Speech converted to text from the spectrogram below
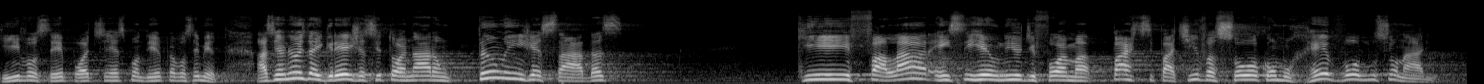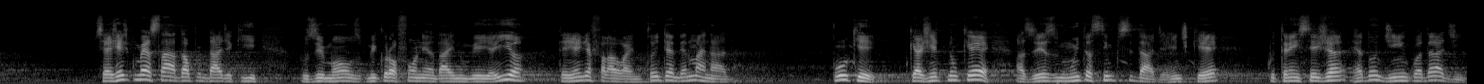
que você pode responder para você mesmo. As reuniões da igreja se tornaram tão engessadas que falar em se reunir de forma participativa soa como revolucionário. Se a gente começar a dar oportunidade aqui para os irmãos, o microfone andar aí no meio aí, ó, tem gente que vai falar, vai, não estou entendendo mais nada. Por quê? Porque a gente não quer, às vezes, muita simplicidade, a gente quer que o trem seja redondinho, quadradinho.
